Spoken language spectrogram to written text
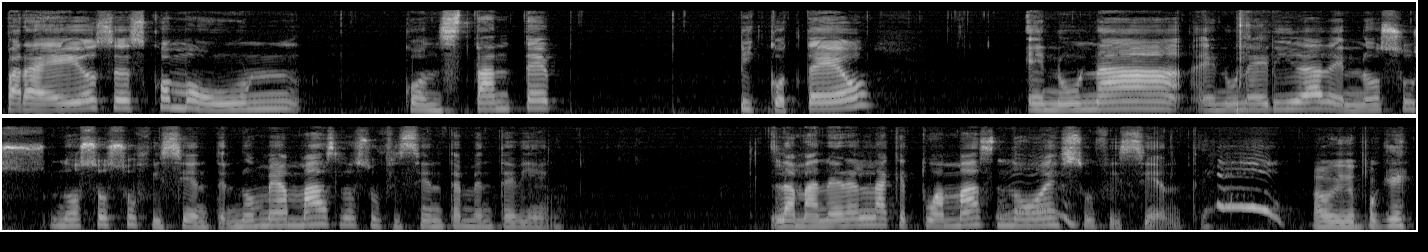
para ellos es como un constante picoteo en una, en una herida de no, sos, no sos suficiente, no me amas lo suficientemente bien. La manera en la que tú amas no es suficiente. Oye, porque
